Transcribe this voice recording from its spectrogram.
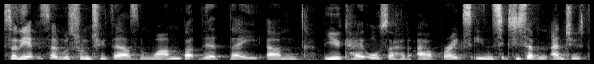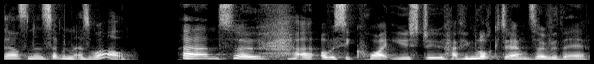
so the episode was from 2001, but that they um, the UK also had outbreaks in 67 and 2007 as well. Um, so uh, obviously quite used to having lockdowns over there.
